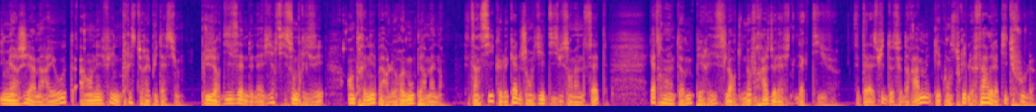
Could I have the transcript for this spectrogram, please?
immergé à marée haute, a en effet une triste réputation. Plusieurs dizaines de navires s'y sont brisés, entraînés par le remous permanent. C'est ainsi que le 4 janvier 1827, 80 hommes périssent lors du naufrage de l'Active. C'est à la suite de ce drame qu'est construit le phare de la Petite Foule.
